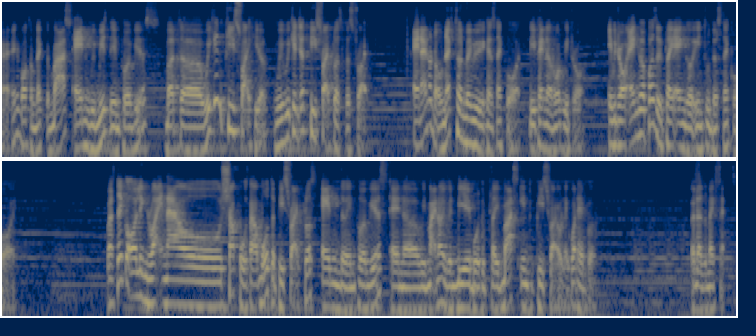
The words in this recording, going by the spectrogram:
Okay, bottom deck the bash and we missed the impervious. But uh, we can P strike here. We, we can just P strike plus the strike. And I don't know, next turn maybe we can snake oil, depending on what we draw. If we draw anger first, we play anger into the snake oil. But Snake Oiling right now shuffles out both the P Strike Plus and the Impervious, and uh, we might not even be able to play Bash into P Strike or like whatever. That doesn't make sense.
